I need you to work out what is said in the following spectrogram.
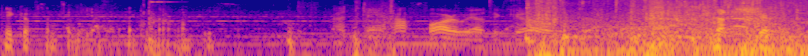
Pick up something? Yes, I did not want this. God damn, how far do we have to go? Not sure.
